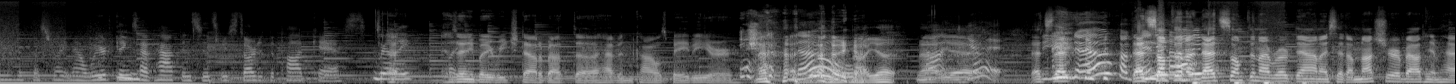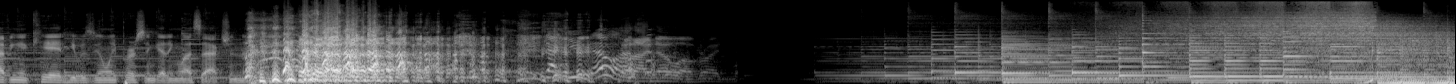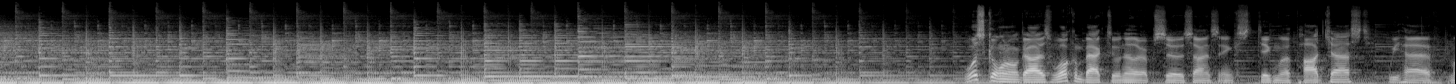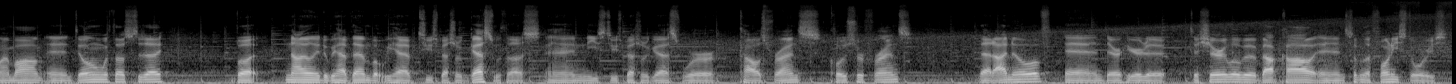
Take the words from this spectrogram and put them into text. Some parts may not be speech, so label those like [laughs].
here with us right now. Weird things have happened since we started the podcast. [laughs] Really? Has Like- anybody reached out about uh, having Kyle's baby or? [laughs] [laughs] No, Not yet. not yet. That's Do you that- know? That's something. anybody? That's something I wrote down. I said I'm not sure about him having a kid. He was the only person getting less action. Than that you know of. What's going on, guys? Welcome back to another episode of Science Inc. Stigma podcast. We have my mom and Dylan with us today, but not only do we have them, but we have two special guests with us, and these two special guests were Kyle's friends, closer friends that I know of, and they're here to, to share a little bit about Kyle and some of the funny stories.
